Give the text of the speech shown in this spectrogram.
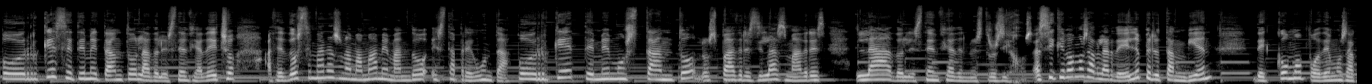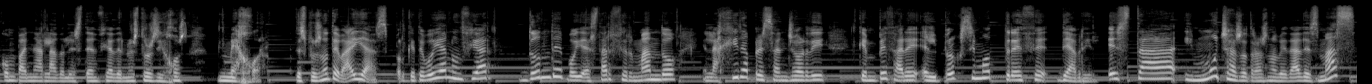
por qué se teme tanto la adolescencia. De hecho, hace dos semanas una mamá me mandó esta pregunta. ¿Por qué tememos tanto los padres y las madres la adolescencia de nuestros hijos? Así que vamos a hablar de ello, pero también de cómo podemos acompañar la adolescencia de nuestros hijos mejor. Después no te vayas, porque te voy a anunciar dónde voy a estar firmando en la gira Pre San Jordi que empezaré el próximo 13 de abril. Esta y muchas otras novedades más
